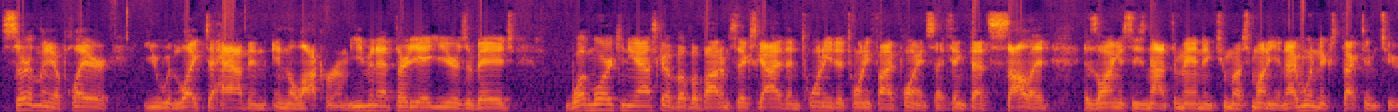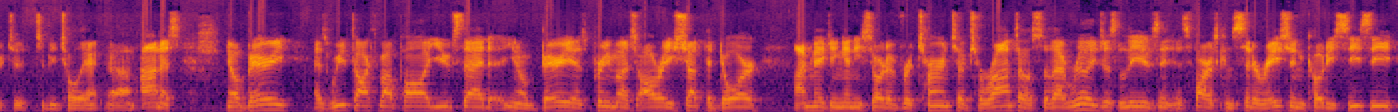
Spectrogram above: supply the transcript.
certainly a player you would like to have in, in the locker room. Even at 38 years of age, what more can you ask of, of a bottom six guy than 20 to 25 points? I think that's solid as long as he's not demanding too much money. And I wouldn't expect him to, to, to be totally um, honest. You know, Barrie, as we've talked about, Paul, you've said, you know, Barrie has pretty much already shut the door on making any sort of return to Toronto. So that really just leaves, as far as consideration, Cody Ceci,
